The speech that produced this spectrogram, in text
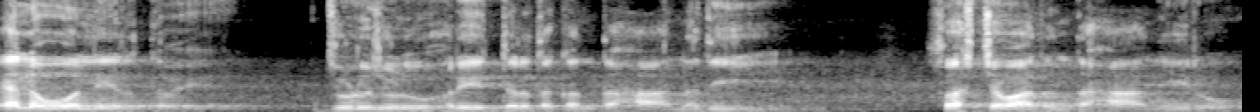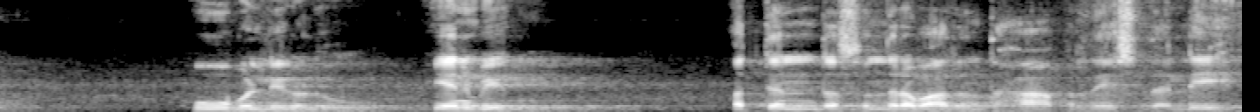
ಎಲ್ಲವೂ ಅಲ್ಲಿ ಇರುತ್ತವೆ. ಜುಳು ಜುಳು ಹರಿಯುತ್ತಿರತಕ್ಕಂತಹ ನದಿ, ಸ್ವಚ್ಛವಾದಂತಹ ನೀರು ಹೂವು ಬಳ್ಳಿಗಳು ಏನು ಬೇಕು? ಅತ್ಯಂತ ಸುಂದರವಾದಂತಹ ಪ್ರದೇಶದಲ್ಲಿ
